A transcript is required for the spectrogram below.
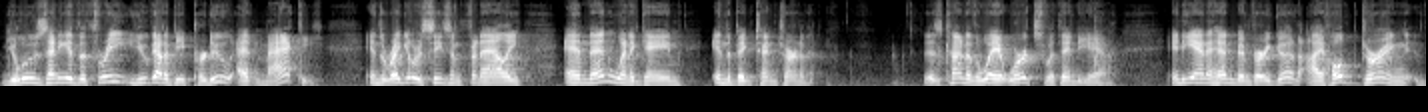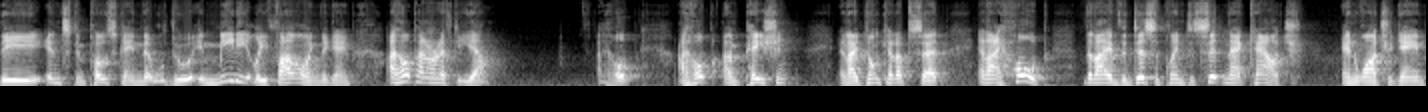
You lose any of the three, you got to beat Purdue at Mackey in the regular season finale and then win a game in the Big Ten tournament. Is kind of the way it works with Indiana. Indiana hadn't been very good. I hope during the instant post game that we'll do immediately following the game, I hope I don't have to yell. I hope I hope I'm patient and I don't get upset and I hope that I have the discipline to sit in that couch and watch a game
